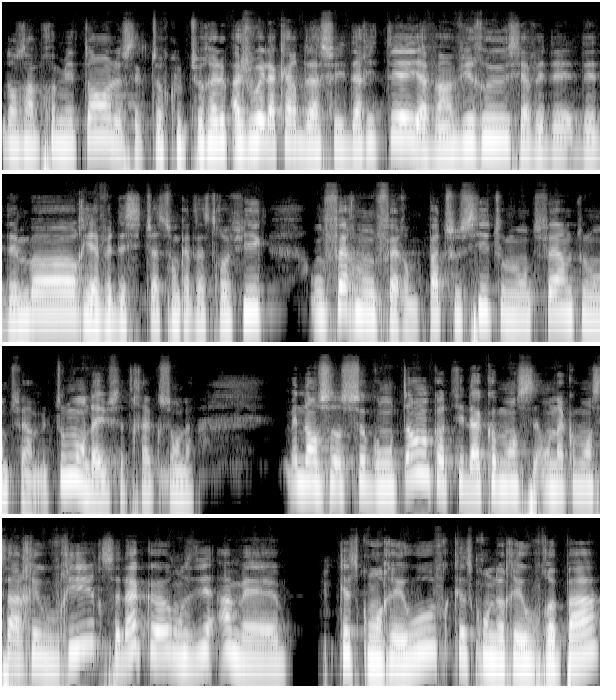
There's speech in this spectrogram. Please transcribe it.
Dans un premier temps, le secteur culturel a joué la carte de la solidarité. Il y avait un virus, il y avait des, morts, il y avait des situations catastrophiques. On ferme, on ferme. Pas de souci, tout le monde ferme, tout le monde ferme. Tout le monde a eu cette réaction-là. Mais dans ce second temps, quand il a commencé, on a commencé à réouvrir, c'est là qu'on se dit ah mais qu'est-ce qu'on réouvre, qu'est-ce qu'on ne réouvre pas,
